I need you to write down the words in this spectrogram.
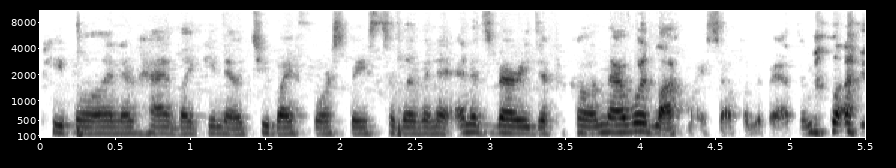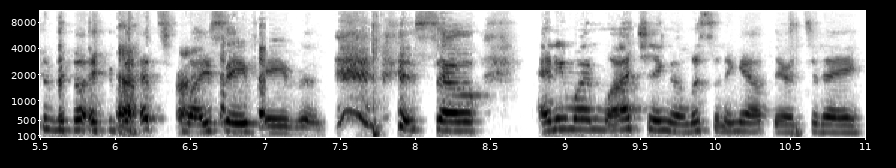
people and i've had like you know two by four space to live in it and it's very difficult and i would lock myself in the bathroom a lot like yeah, that's right. my safe haven so anyone watching or listening out there today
